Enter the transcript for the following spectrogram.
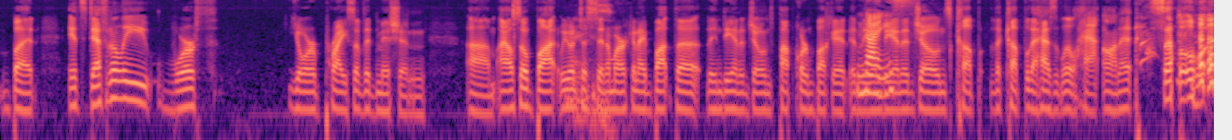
but it's definitely worth your price of admission. Um, I also bought. We went Nice. to Cinemark and I bought the, the Indiana Jones popcorn bucket and the Nice. Indiana Jones cup, the cup that has a little hat on it. so Oh,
